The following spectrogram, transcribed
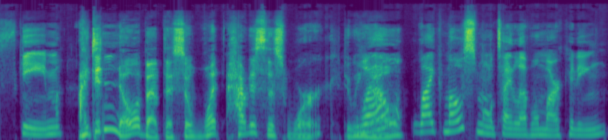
scheme. I didn't know about this. So what? How does this work? Do we well, know? like most multi-level marketing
